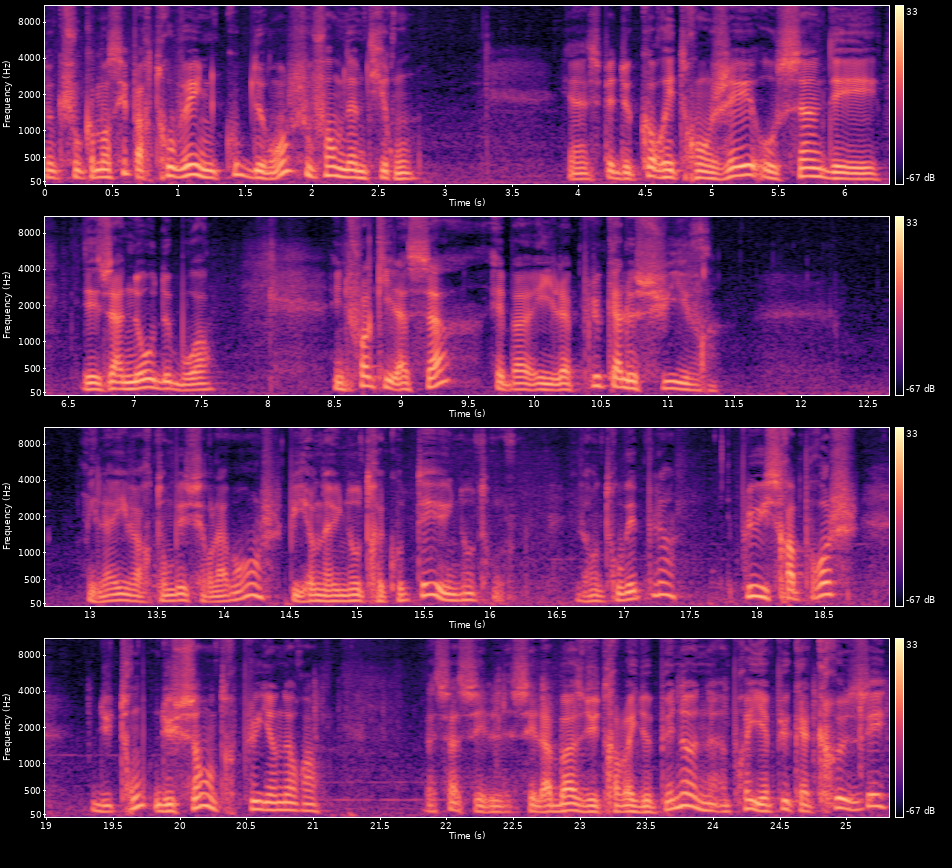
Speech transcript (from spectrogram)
Donc il faut commencer par trouver une coupe de branche sous forme d'un petit rond. Il y a une espèce de corps étranger au sein des, des anneaux de bois. Une fois qu'il a ça, eh ben, il n'a plus qu'à le suivre. Et là, il va retomber sur la branche. Puis il y en a une autre à côté, une autre. Il va en trouver plein. Plus il se rapproche du tronc, du centre, plus il y en aura. Ben ça, c'est la base du travail de Pennone. Après, il n'y a plus qu'à creuser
